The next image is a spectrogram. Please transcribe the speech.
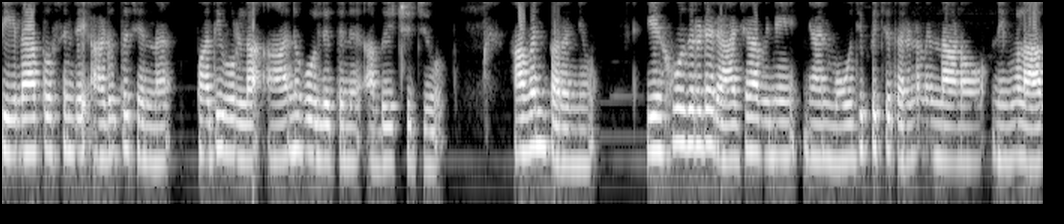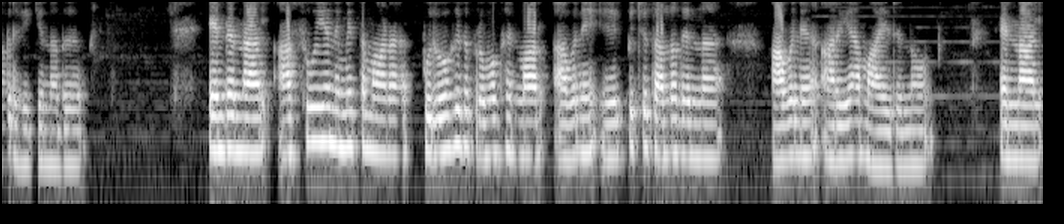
പീലാത്തോസിന്റെ അടുത്തു ചെന്ന് പതിവുള്ള ആനുകൂല്യത്തിന് അപേക്ഷിച്ചു. അവൻ പറഞ്ഞു യഹൂദരുടെ രാജാവിനെ ഞാൻ മോചിപ്പിച്ചു തരണമെന്നാണോ നിങ്ങൾ ആഗ്രഹിക്കുന്നത്? എന്തെന്നാൽ അസൂയ നിമിത്തമാണ് പുരോഹിത പ്രമുഖന്മാർ അവനെ ഏൽപ്പിച്ചു തന്നതെന്ന് അവന് അറിയാമായിരുന്നു. എന്നാൽ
